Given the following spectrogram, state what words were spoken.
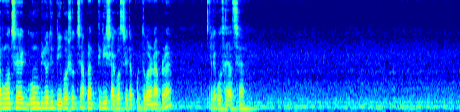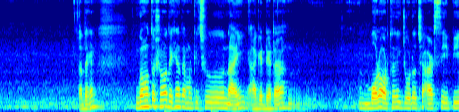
এবং হচ্ছে গুম বিরোধী দিবস হচ্ছে আপনার তিরিশ আগস্ট, এটা পড়তে পারেন আপনারা। এটা কোথায় আছে? দেখেন গণহত্যা সহ দেখে তেমন কিছু নাই। আগের ডেটা বড় অর্থনৈতিক জোট হচ্ছে আরসিইপি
